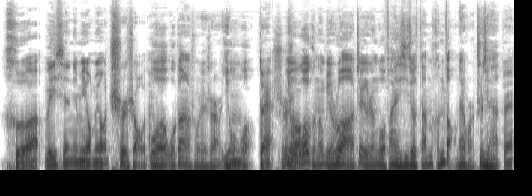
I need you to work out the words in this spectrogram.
和微信，你们有没有持收的？我我刚想说这事儿，有过，对实收有过可能，比如说啊，这个人给我发信息，就咱们很早那会儿之前，对，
